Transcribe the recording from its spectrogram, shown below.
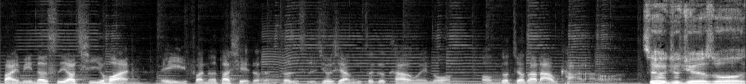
摆明了是要奇幻，哎，反而他写的很真实，就像这个卡尔维诺，我们都叫他老卡了啊。所以我就觉得说，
